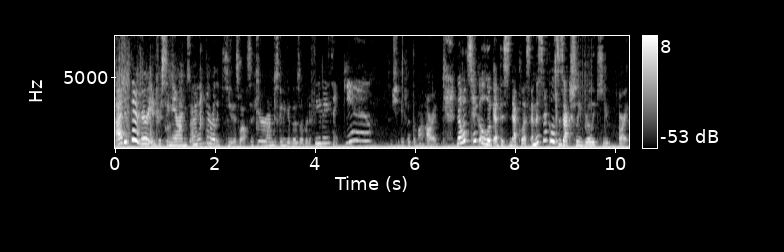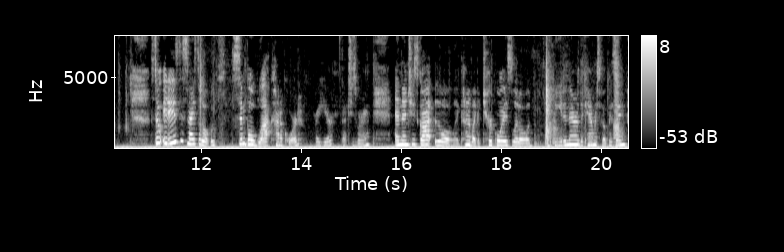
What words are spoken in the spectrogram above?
I think they're very interesting earrings, and I think they're really cute as well. So here, I'm just gonna give those over to Phoebe. Thank you. so she can put them on. All right. Now let's take a look at this necklace. And this necklace is actually really cute. All right. So it is this nice little oops, simple black kind of cord right here that she's wearing. And then she's got a little like kind of like a turquoise little bead in there. The camera's focusing.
